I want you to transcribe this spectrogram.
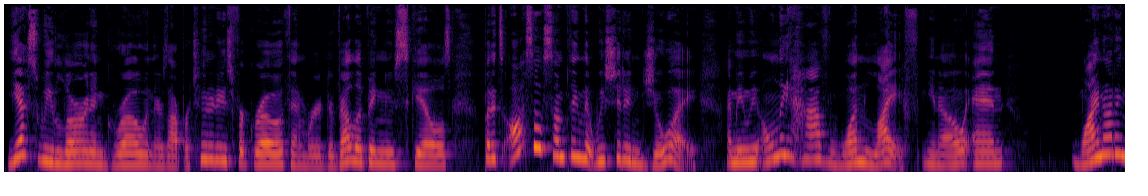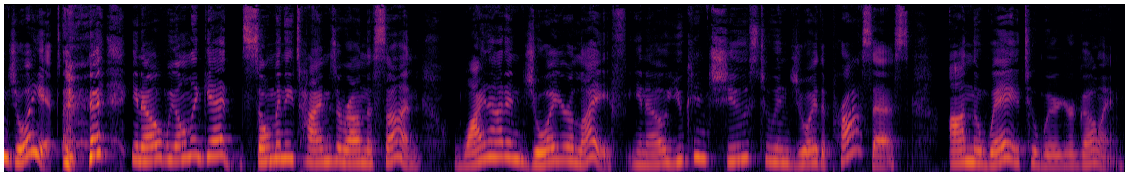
yes, we learn and grow, and there's opportunities for growth, and we're developing new skills, but it's also something that we should enjoy. I mean, we only have one life, you know, and why not enjoy it? you know, we only get so many times around the sun. Why not enjoy your life? You know, you can choose to enjoy the process on the way to where you're going.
